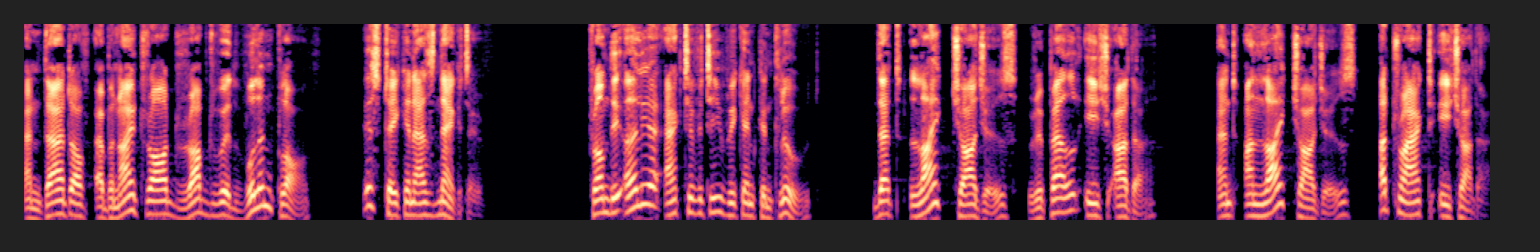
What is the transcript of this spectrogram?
and that of ebonite rod rubbed with woolen cloth is taken as negative. From the earlier activity we can conclude that like charges repel each other and unlike charges attract each other.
